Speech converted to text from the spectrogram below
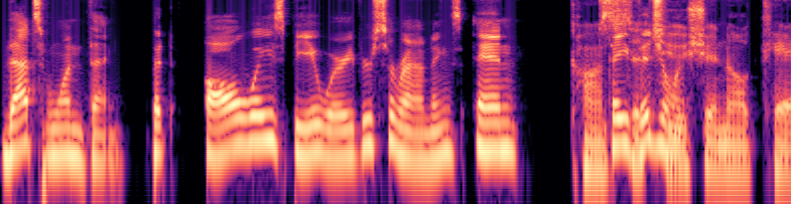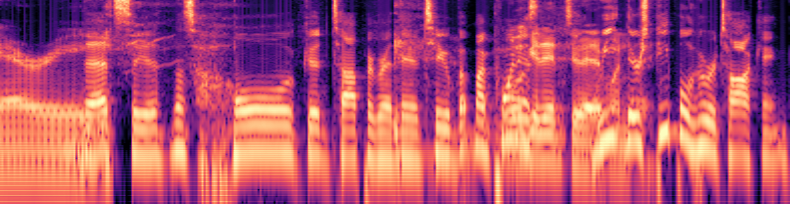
That's one thing, but always be aware of your surroundings, and Stay vigilant. Constitutional carry. that's a that's a whole good topic right there too. But my point We'll is, get into it we, one there's day. people who are talking,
